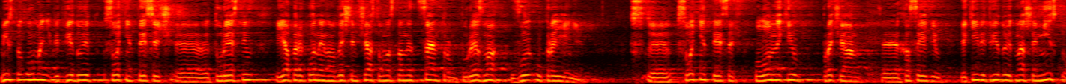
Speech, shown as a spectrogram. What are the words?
Місто Умань відвідують сотні тисяч е, туристів, і я переконаний, найближчим часом воно стане центром туризму в Україні. С- е, Сотні тисяч паломників, прочан, е, хасидів, які відвідують наше місто,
